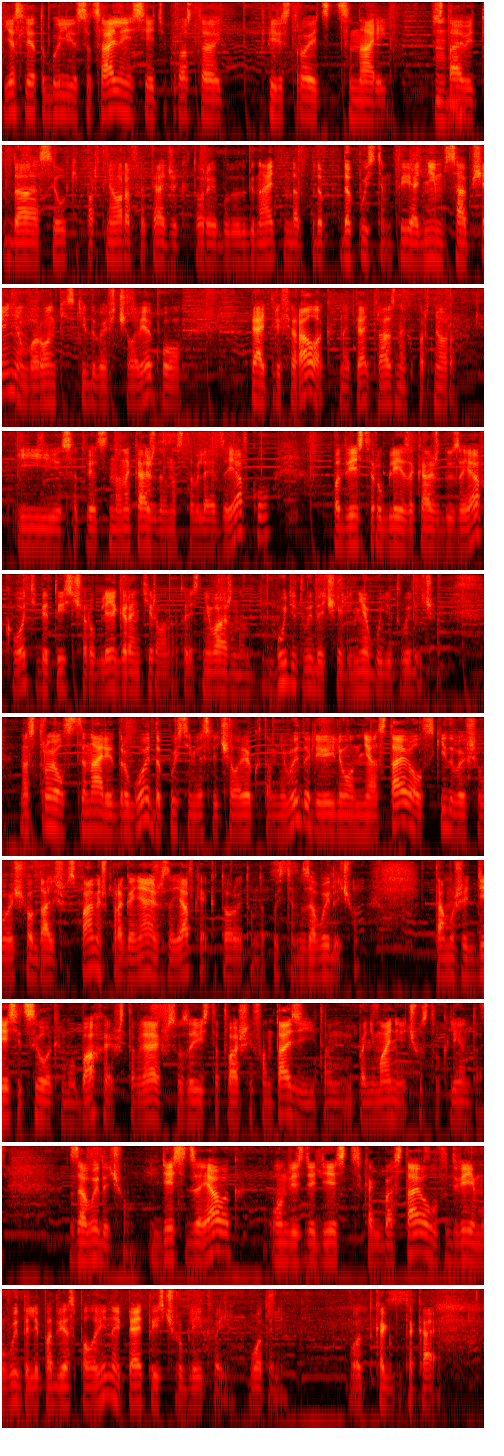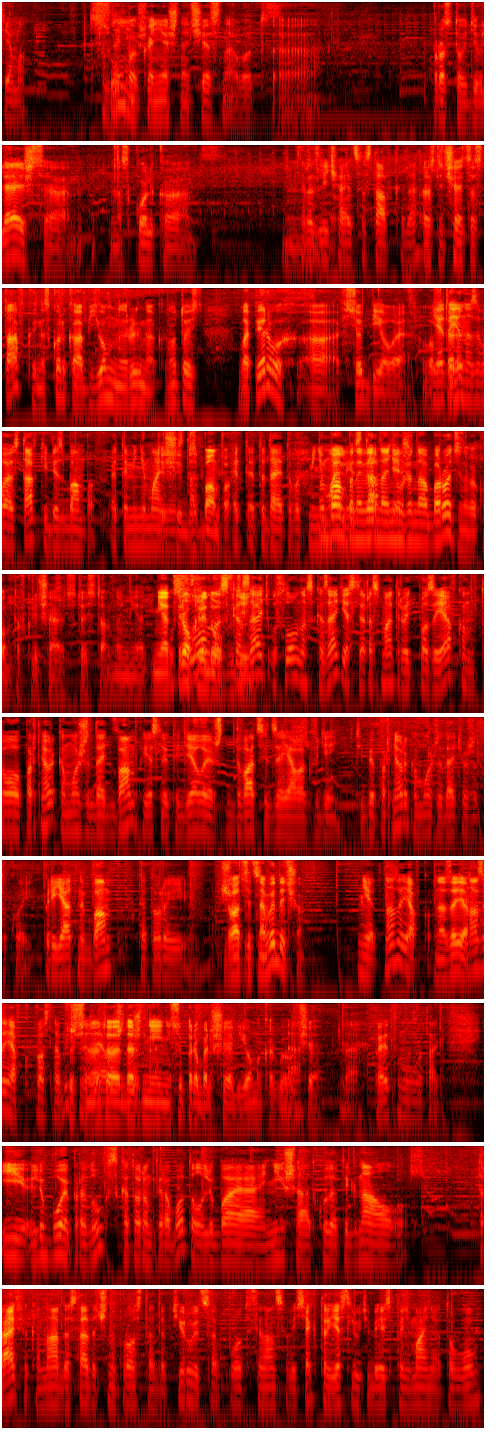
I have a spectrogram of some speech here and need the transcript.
Если это были социальные сети, просто перестроить сценарий, вставить туда ссылки партнеров, опять же, которые будут гнать. Доп- допустим, ты одним сообщением в воронке скидываешь человеку 5 рефералок на 5 разных партнеров. И, соответственно, на каждого наставляет заявку, по 200 рублей за каждую заявку, вот тебе 1000 рублей гарантированно. То есть неважно, будет выдача или не будет выдача. Настроил сценарий другой, допустим, если человеку там не выдали или он не оставил, скидываешь его еще дальше, спамишь, прогоняешь заявкой, которую там, допустим, за выдачу. Там уже 10 ссылок ему бахаешь, вставляешь, все зависит от вашей фантазии и там понимания чувства клиента. За выдачу. 10 заявок, он везде 10 как бы оставил, в 2 ему выдали по 2,5, 5000 рублей твои. Вот они. Вот как бы такая тема. Суммы, конечно, честно, вот э, просто удивляешься, насколько Различается ставка, да? различается ставка и насколько объемный рынок. Ну, то есть, во-первых, все белое. И это я называю ставки без бампов. Это минимальные Еще ставки. без бампов. Это, это да, это вот Ну, минимальные бампы, наверное, ставки. они уже на обороте на каком-то включаются. То есть там, ну, не, не от трех рядов в день. сказать, Условно сказать, если рассматривать по заявкам, то партнерка может дать бамп, если ты делаешь 20 заявок в день. Тебе партнерка может дать уже такой приятный бамп, который... 20 ощутится. на выдачу? Нет, на заявку. На заявку? На заявку, просто обычно. Слушай, ну это даже не, не супер большие объемы, как бы Да. вообще. Да, поэтому вот так. И любой продукт, с которым ты работал, любая ниша, откуда ты гнал трафик, она достаточно просто адаптируется под финансовый сектор, если у тебя есть понимание того,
